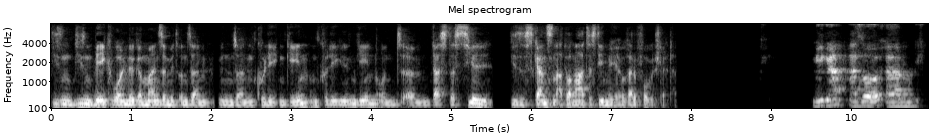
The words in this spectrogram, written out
diesen, diesen Weg wollen wir gemeinsam mit unseren, mit unseren Kollegen gehen und Kolleginnen gehen und ähm, das ist das Ziel dieses ganzen Apparates, den wir hier gerade vorgestellt haben. Mega. Also ähm, ich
